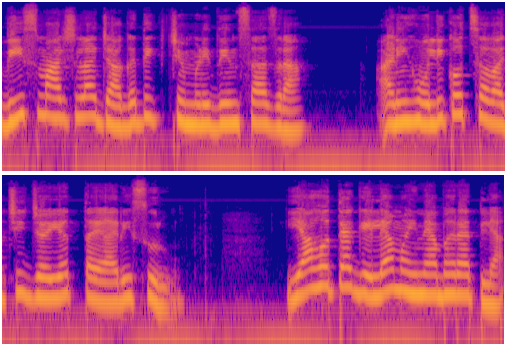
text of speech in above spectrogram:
वीस मार्चला जागतिक चिमणी दिन साजरा. आणि होलिकोत्सवाची जय्यत तयारी सुरू. या होत्या गेल्या महिन्याभरातल्या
